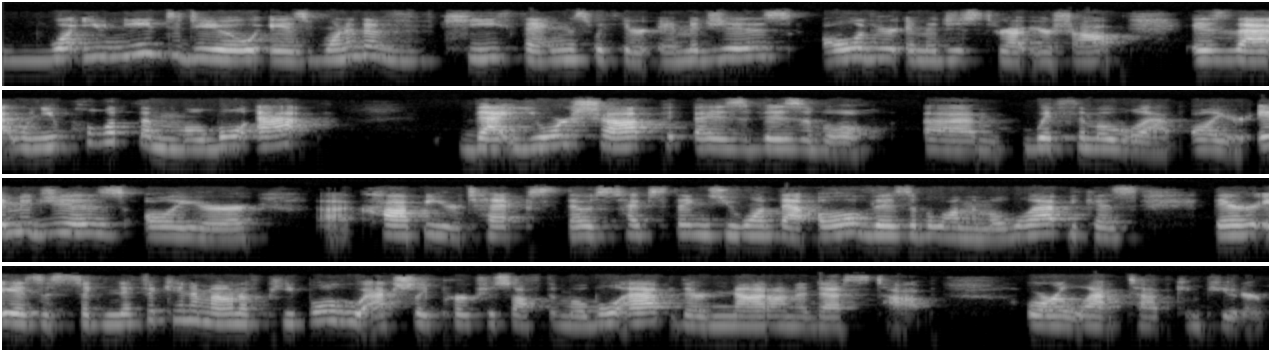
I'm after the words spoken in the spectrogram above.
what you need to do is one of the key things with your images, all of your images throughout your shop, is that when you pull up the mobile app, that your shop is visible um, with the mobile app. All your images, all your uh, copy, your text, those types of things, you want that all visible on the mobile app because there is a significant amount of people who actually purchase off the mobile app. They're not on a desktop or a laptop computer.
